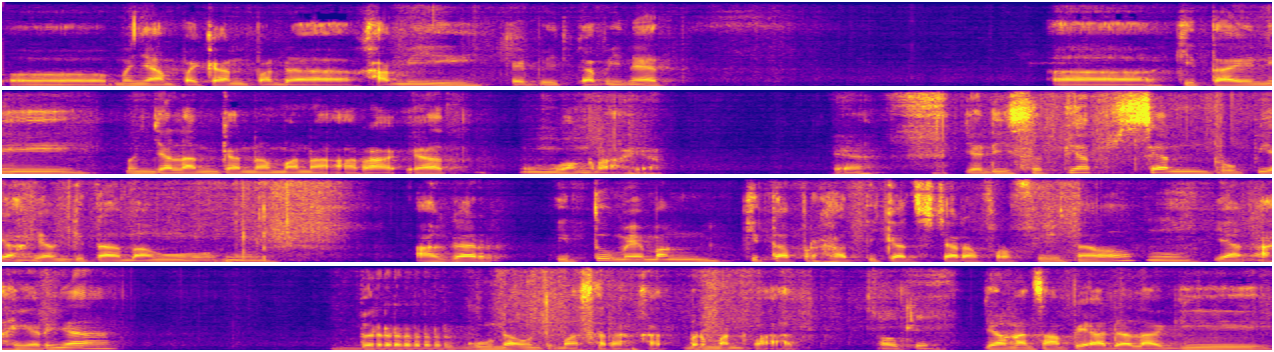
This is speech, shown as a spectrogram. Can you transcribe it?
uh, menyampaikan pada kami kabinet uh, kita ini menjalankan amanah rakyat, hmm. uang rakyat. Ya. Jadi setiap sen rupiah yang kita bangun hmm. agar itu memang kita perhatikan secara profesional hmm. yang akhirnya berguna untuk masyarakat, bermanfaat. Oke. Okay. Jangan sampai ada lagi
